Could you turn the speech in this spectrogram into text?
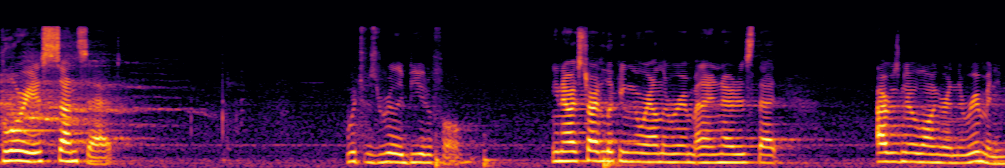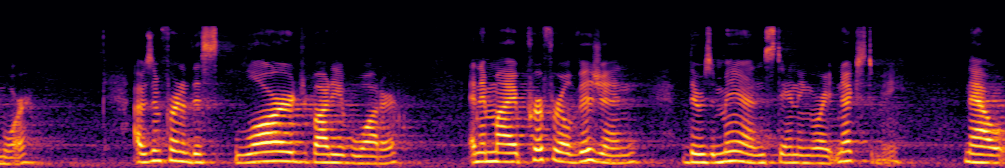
glorious sunset, which was really beautiful. You know, I started looking around the room, and I noticed that I was no longer in the room anymore. I was in front of this large body of water, and in my peripheral vision, there was a man standing right next to me. Now,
